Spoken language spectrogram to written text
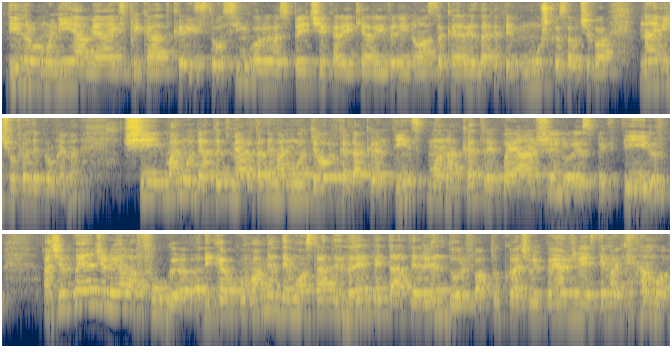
Din România mi-a explicat că există o singură specie care chiar e veninoasă, că în rest dacă te mușcă sau ceva, n-ai niciun fel de probleme. Și mai mult de atât mi-a arătat de mai multe ori că dacă întinzi mâna către păianjenul respectiv, acel păianjen ia la fugă, adică cumva mi-a demonstrat în repetate rânduri faptul că acelui păianjen este mai teamă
